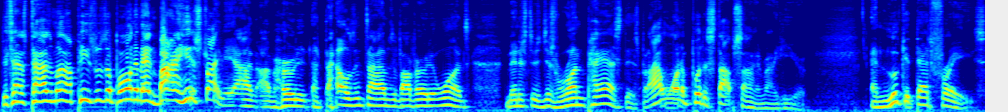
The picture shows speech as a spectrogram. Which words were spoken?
The chastisement of our peace was upon him, and by his stripes. Yeah, I've, I've heard it a thousand times if I've heard it once. Ministers just run past this. But I want to put a stop sign right here and look at that phrase.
